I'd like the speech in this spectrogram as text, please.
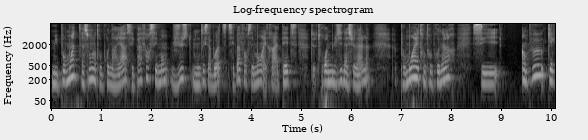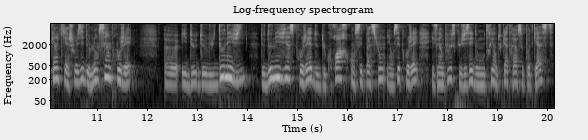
Mais pour moi, de toute façon, l'entrepreneuriat, c'est pas forcément juste monter sa boîte, c'est pas forcément être à la tête de trois multinationales. Pour moi, être entrepreneur, c'est un peu quelqu'un qui a choisi de lancer un projet euh, et de, lui donner vie, de donner vie à ce projet, de, de croire en ses passions et en ses projets. Et c'est un peu ce que j'essaye de montrer, en tout cas à travers ce podcast.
